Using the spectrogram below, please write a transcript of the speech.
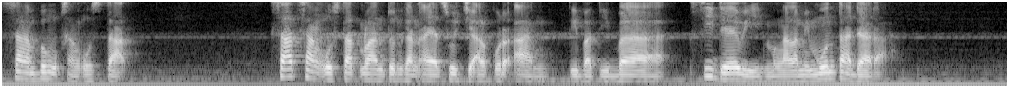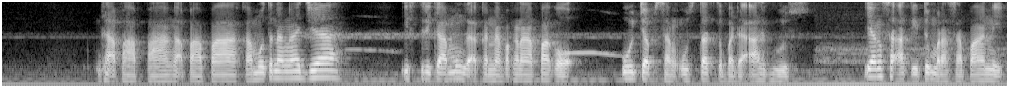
Sambung sang ustadz Saat sang ustadz melantunkan ayat suci Al-Quran Tiba-tiba si Dewi mengalami muntah darah. Gak apa-apa, gak apa-apa, kamu tenang aja. Istri kamu gak kenapa-kenapa kok Ucap sang ustadz kepada Agus Yang saat itu merasa panik.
